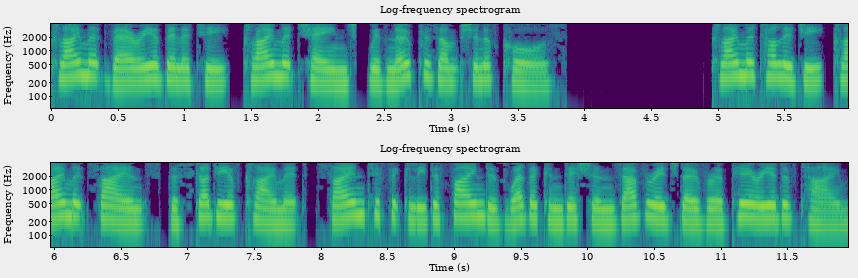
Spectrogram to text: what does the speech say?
Climate variability, climate change, with no presumption of cause. Climatology climate science the study of climate, scientifically defined as weather conditions averaged over a period of time.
